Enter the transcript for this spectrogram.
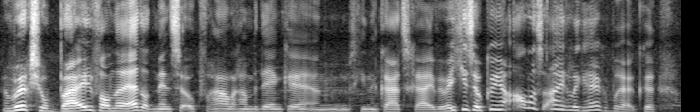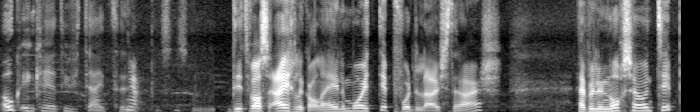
een workshop bij. Van, eh, hè, dat mensen ook verhalen gaan bedenken en misschien een kaart schrijven. Weet je, zo kun je alles eigenlijk hergebruiken. Ook in creativiteit. eh. Ja. Dat wel- Dit was eigenlijk al een hele mooie tip voor de luisteraars. Hebben jullie nog zo'n tip?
